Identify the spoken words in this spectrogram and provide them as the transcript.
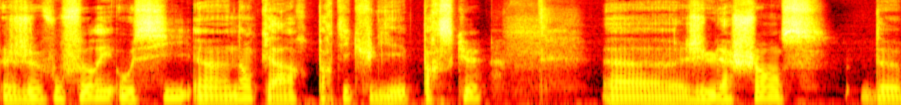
je vous ferai aussi un encart particulier parce que j'ai eu la chance de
